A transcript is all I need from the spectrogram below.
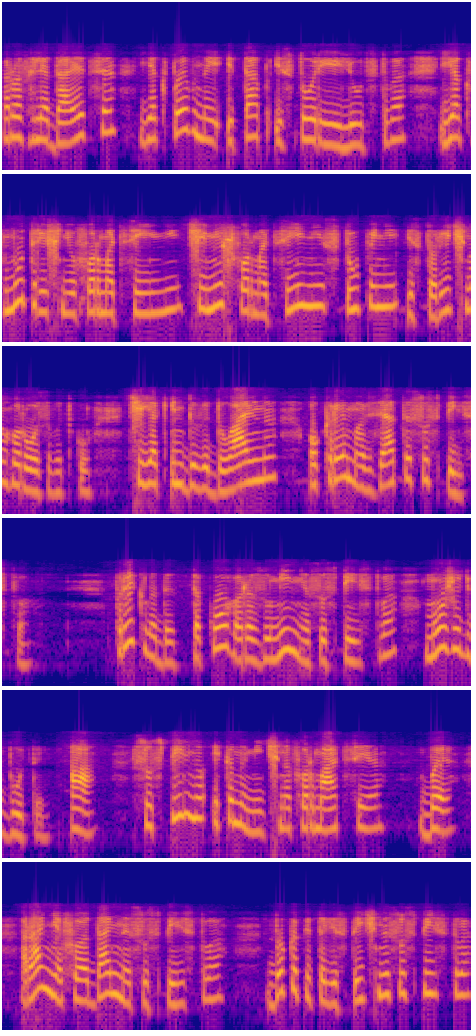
розглядається як певний етап історії людства, як внутрішньоформаційні чи міжформаційні ступені історичного розвитку, чи як індивідуальне окремо взяте суспільство. Приклади такого розуміння суспільства можуть бути а. Суспільно-економічна формація, б. Раннє феодальне суспільство, докапіталістичне суспільство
